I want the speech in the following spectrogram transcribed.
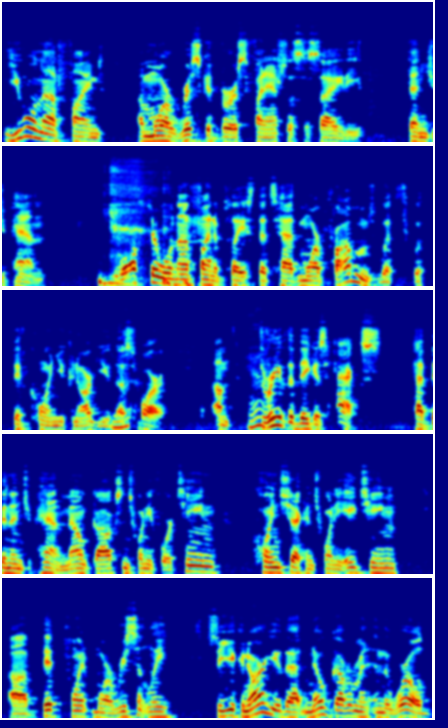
you will not find a more risk adverse financial society than Japan. You also will not find a place that's had more problems with, with Bitcoin, you can argue, yeah. thus far. Um, yeah. Three of the biggest hacks have been in Japan Mt. Gox in 2014, CoinCheck in 2018, uh, BitPoint more recently. So you can argue that no government in the world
